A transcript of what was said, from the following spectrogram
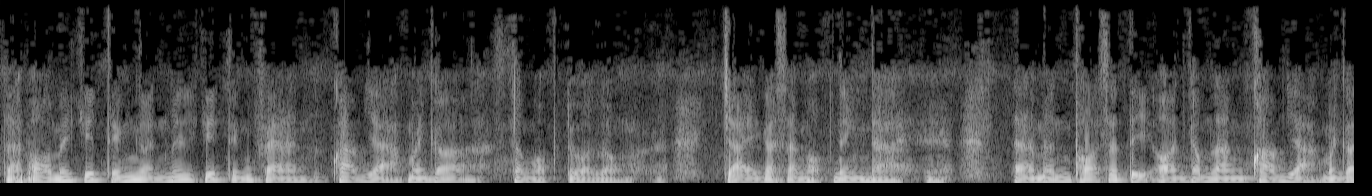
แต่พอไม่คิดถึงเงิน ไม่คิดถึงแฟน ความอยากมันก็สงบตัวลง ใจก็สงบนิ่งได้ แต่มันพอสติอ่อนกำลังความอยากมันก็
